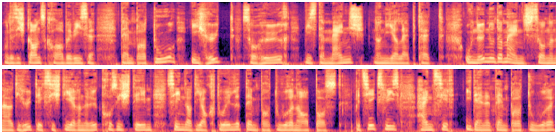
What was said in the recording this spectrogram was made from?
Und es ist ganz klar bewiesen, Temperatur ist heute so hoch, wie es der Mensch noch nie erlebt hat. Und nicht nur der Mensch, sondern auch die heute existierenden Ökosysteme sind an die aktuellen Temperaturen angepasst, beziehungsweise haben sich in diesen Temperaturen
